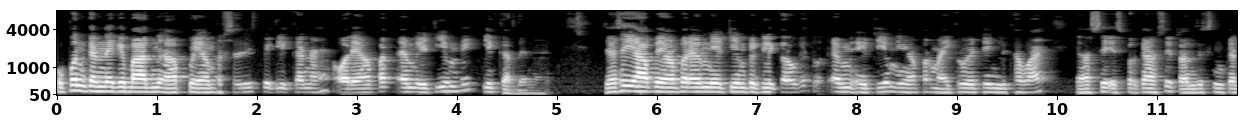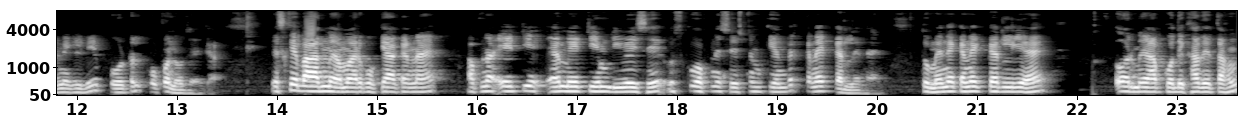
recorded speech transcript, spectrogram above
ओपन करने के बाद में आपको यहाँ पर सर्विस पे क्लिक करना है और यहाँ पर एम ए पे क्लिक कर देना है। जैसे ही आप यहाँ पर एम ए पे क्लिक करोगे तो एम ए यहाँ पर माइक्रो ए लिखा हुआ है। यहाँ से इस प्रकार से ट्रांजेक्शन करने के लिए पोर्टल ओपन हो जाएगा। इसके बाद में हमारे को क्या करना है, अपना A T M A T M device है, उसको अपने सिस्टम के अंदर कनेक्ट कर लेना है। तो मैंने कनेक्ट कर लिया है और मैं आपको दिखा देता हूँ।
